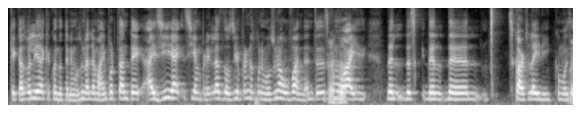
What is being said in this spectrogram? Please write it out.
qué casualidad que cuando tenemos una llamada importante, ahí sí, ahí- siempre, las dos siempre nos ponemos una bufanda. Entonces como Ajá. hay del, del, del- Scarf Lady, como ese,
